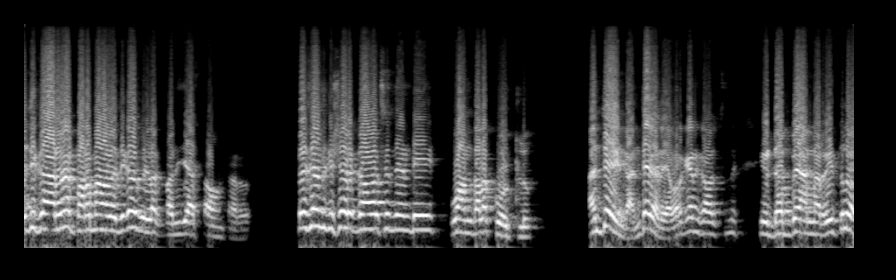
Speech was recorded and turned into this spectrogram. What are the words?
అధికారమే పరమావధిగా వీళ్ళకి పనిచేస్తూ ఉంటారు. ప్రశాంత్ కిషోర్ కావాల్సింది ఏంటి? వందల కోట్లు. అంతే ఇంకా అంతే కదా ఎవరికైనా కావాల్సింది. ఈ డబ్బే అన్న రీతిలో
